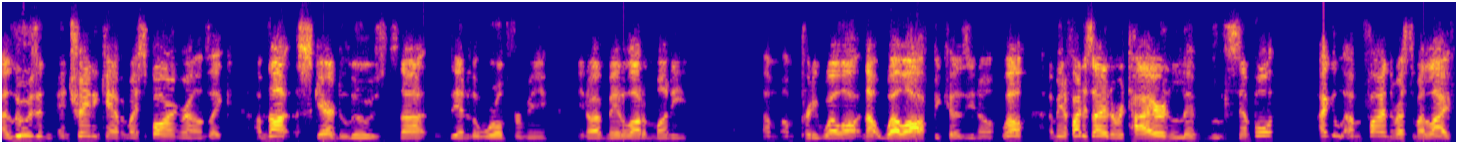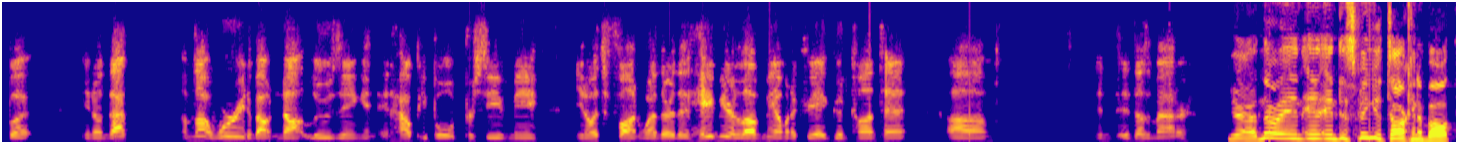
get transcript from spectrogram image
I lose in, in training camp at my sparring rounds. Like I'm not scared to lose. It's not the end of the world for me. You know, I've made a lot of money. I'm, I'm pretty well off. Not well off because you know, well, I mean, if I decided to retire and live simple, I can, I'm fine the rest of my life. But you know that I'm not worried about not losing and, and how people perceive me. You know, it's fun. Whether they hate me or love me, I'm gonna create good content. Um, it, it doesn't matter. Yeah, no, and, and and this thing you're talking about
